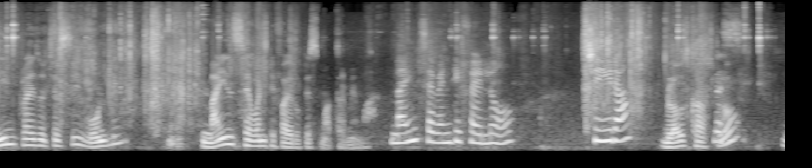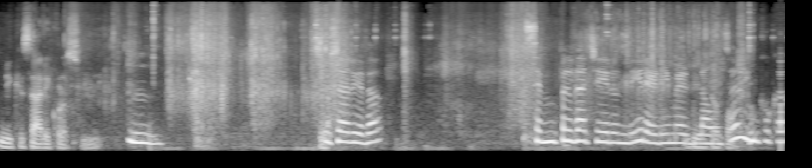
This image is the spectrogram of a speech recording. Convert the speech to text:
దీని ప్రైస్ వచ్చేసి only nine seventy five rupees మాత్రమే నైన్ సెవెంటీ ఫైవ్లో చీర బ్లౌజ్ కాస్ట్లో మీకు శారీ కూడా వస్తుంది. చూసారు కదా. సింపుల్గా చీర ఉంది రెడీమేడ్ బ్లౌజ్ ఇంకొక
